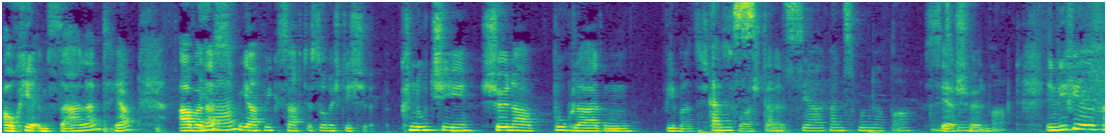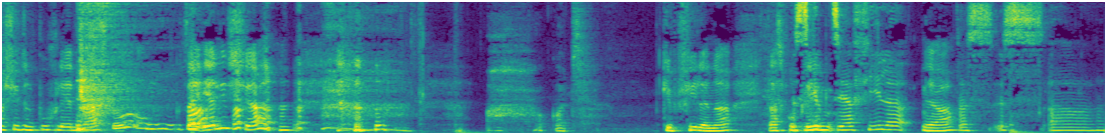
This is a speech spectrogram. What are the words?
Auch hier im Saarland, ja. Aber ja. das, ja, wie gesagt, ist so richtig knutschi, schöner Buchladen wie man sich ganz, das vorstellt. Ganz, ja, ganz wunderbar. Ganz Sehr wunderbar. schön. In wie vielen verschiedenen Buchläden warst du? Sei ehrlich, ja. oh Gott. Gibt viele, ne? Das Problem. Es gibt sehr viele. Ja. Das ist äh,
